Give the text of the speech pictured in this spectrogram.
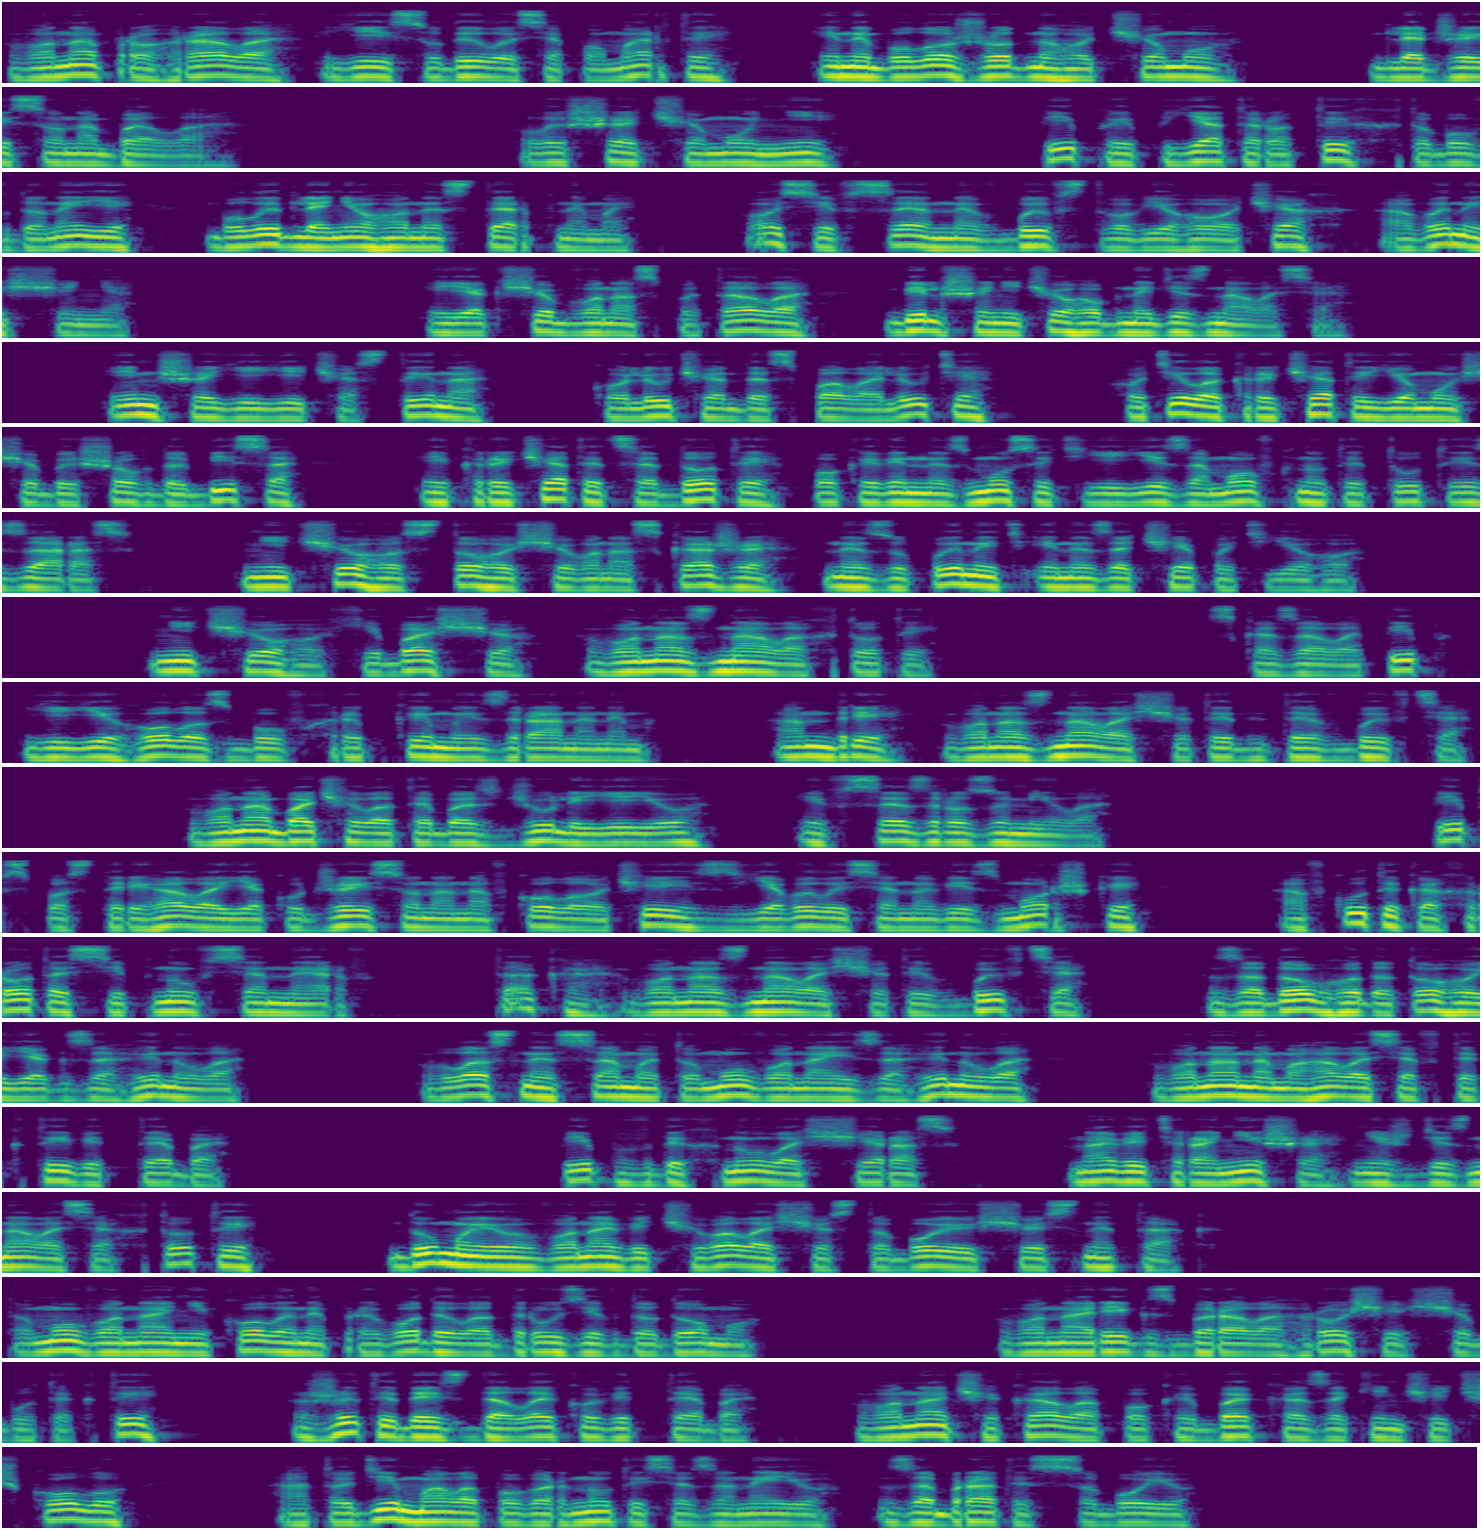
Вона програла, їй судилося померти, і не було жодного чому для Джейсона Белла. Лише чому ні. Піп і п'ятеро тих, хто був до неї, були для нього нестерпними, ось і все не вбивство в його очах, а винищення. І якщо б вона спитала, більше нічого б не дізналася. Інша її частина, колюча, де спала люті, хотіла кричати йому, щоб йшов до біса, і кричати це доти, поки він не змусить її замовкнути тут і зараз. Нічого з того, що вона скаже, не зупинить і не зачепить його. Нічого, хіба що вона знала, хто ти. Сказала піп, її голос був хрипким і зраненим. Андрі, вона знала, що ти де вбивця. Вона бачила тебе з Джулією і все зрозуміла. Піп спостерігала, як у Джейсона навколо очей з'явилися нові зморшки, а в кутиках рота сіпнувся нерв. Так, вона знала, що ти вбивця, задовго до того, як загинула. Власне, саме тому вона і загинула, вона намагалася втекти від тебе. Піп вдихнула ще раз, навіть раніше, ніж дізналася, хто ти, думаю, вона відчувала, що з тобою щось не так. Тому вона ніколи не приводила друзів додому. Вона рік збирала гроші, щоб утекти, жити десь далеко від тебе. Вона чекала, поки Бека закінчить школу, а тоді мала повернутися за нею, забрати з собою.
